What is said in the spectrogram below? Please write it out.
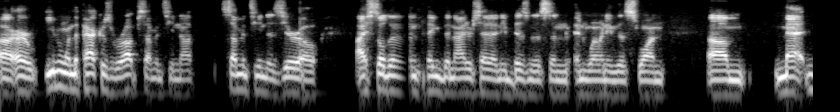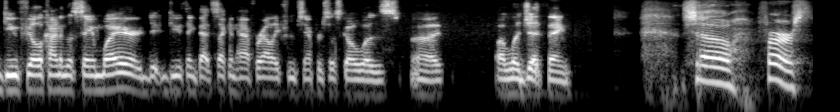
uh, or even when the Packers were up 17, 17 to zero, I still didn't think the Niners had any business in, in winning this one. Um, Matt, do you feel kind of the same way, or do, do you think that second half rally from San Francisco was uh, a legit thing? So first,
